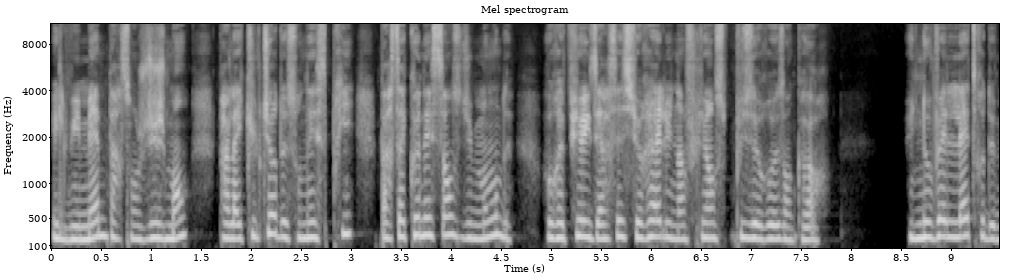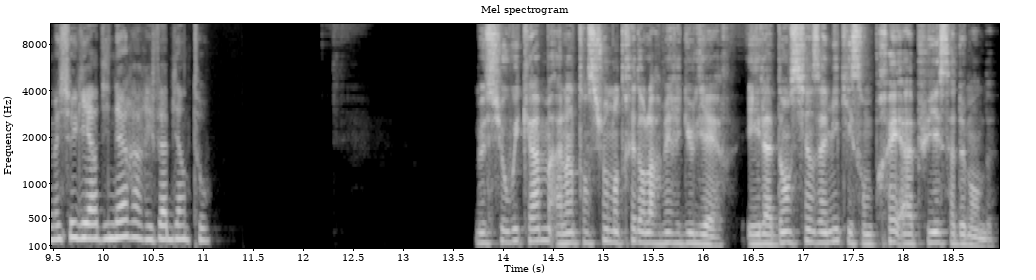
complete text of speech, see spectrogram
Et lui-même, par son jugement, par la culture de son esprit, par sa connaissance du monde, aurait pu exercer sur elle une influence plus heureuse encore. Une nouvelle lettre de M. Gardiner arriva bientôt. Monsieur Wickham a l'intention d'entrer dans l'armée régulière, et il a d'anciens amis qui sont prêts à appuyer sa demande.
